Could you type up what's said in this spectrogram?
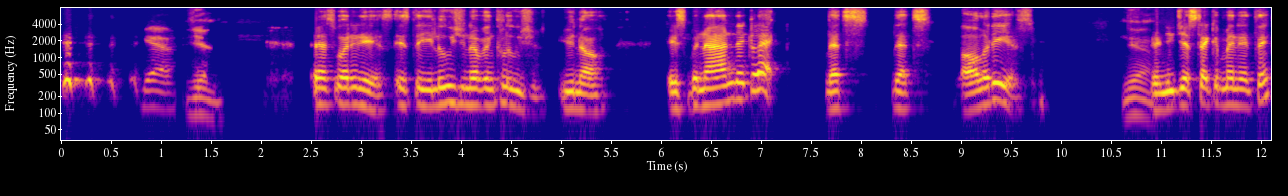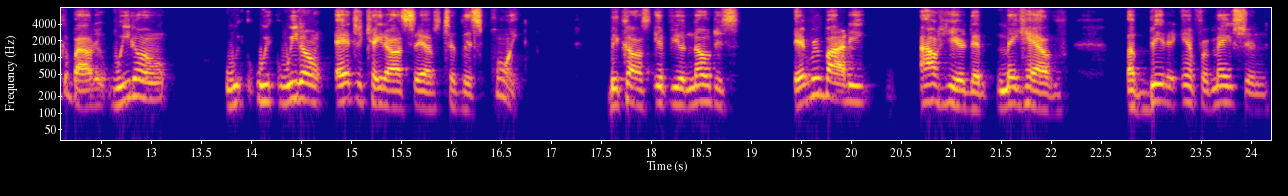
yeah. yeah, That's what it is. It's the illusion of inclusion. You know, it's benign neglect. That's that's all it is. yeah, And you just take a minute and think about it. We don't we, we, we don't educate ourselves to this point. Because if you notice everybody out here that may have a bit of information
